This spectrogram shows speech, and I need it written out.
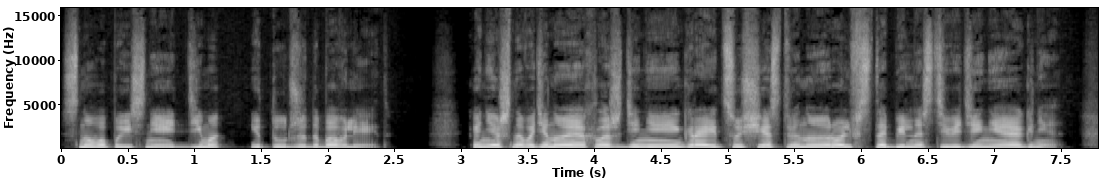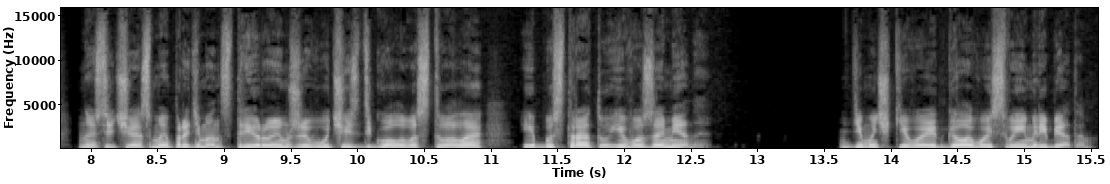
Снова поясняет Дима и тут же добавляет. Конечно, водяное охлаждение играет существенную роль в стабильности ведения огня. Но сейчас мы продемонстрируем живучесть голого ствола и быстроту его замены. Димыч кивает головой своим ребятам.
